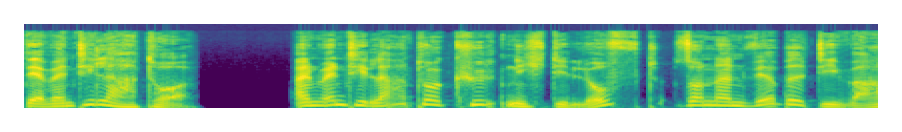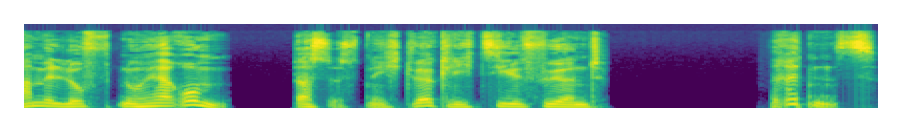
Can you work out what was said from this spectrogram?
der Ventilator. Ein Ventilator kühlt nicht die Luft, sondern wirbelt die warme Luft nur herum. Das ist nicht wirklich zielführend. Drittens.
